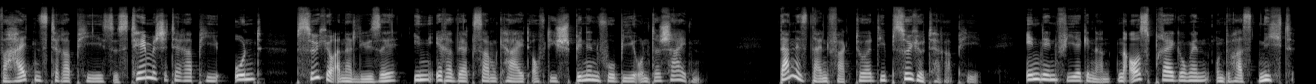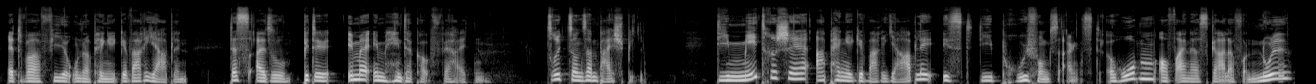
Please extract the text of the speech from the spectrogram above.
Verhaltenstherapie, systemische Therapie und Psychoanalyse in ihrer Wirksamkeit auf die Spinnenphobie unterscheiden. Dann ist dein Faktor die Psychotherapie in den vier genannten Ausprägungen und du hast nicht etwa vier unabhängige Variablen. Das also bitte immer im Hinterkopf behalten. Zurück zu unserem Beispiel. Die metrische abhängige Variable ist die Prüfungsangst, erhoben auf einer Skala von 0,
